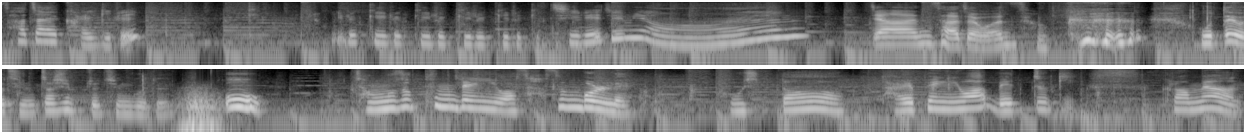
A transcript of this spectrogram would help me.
사자의 갈기를 이렇게 이렇게 이렇게 이렇게 이렇게 칠해주면 짠 사자 완성 어때요 진짜 쉽죠 친구들 오 장수풍뎅이와 사슴벌레 멋있다 달팽이와 메뚜기. 그러면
